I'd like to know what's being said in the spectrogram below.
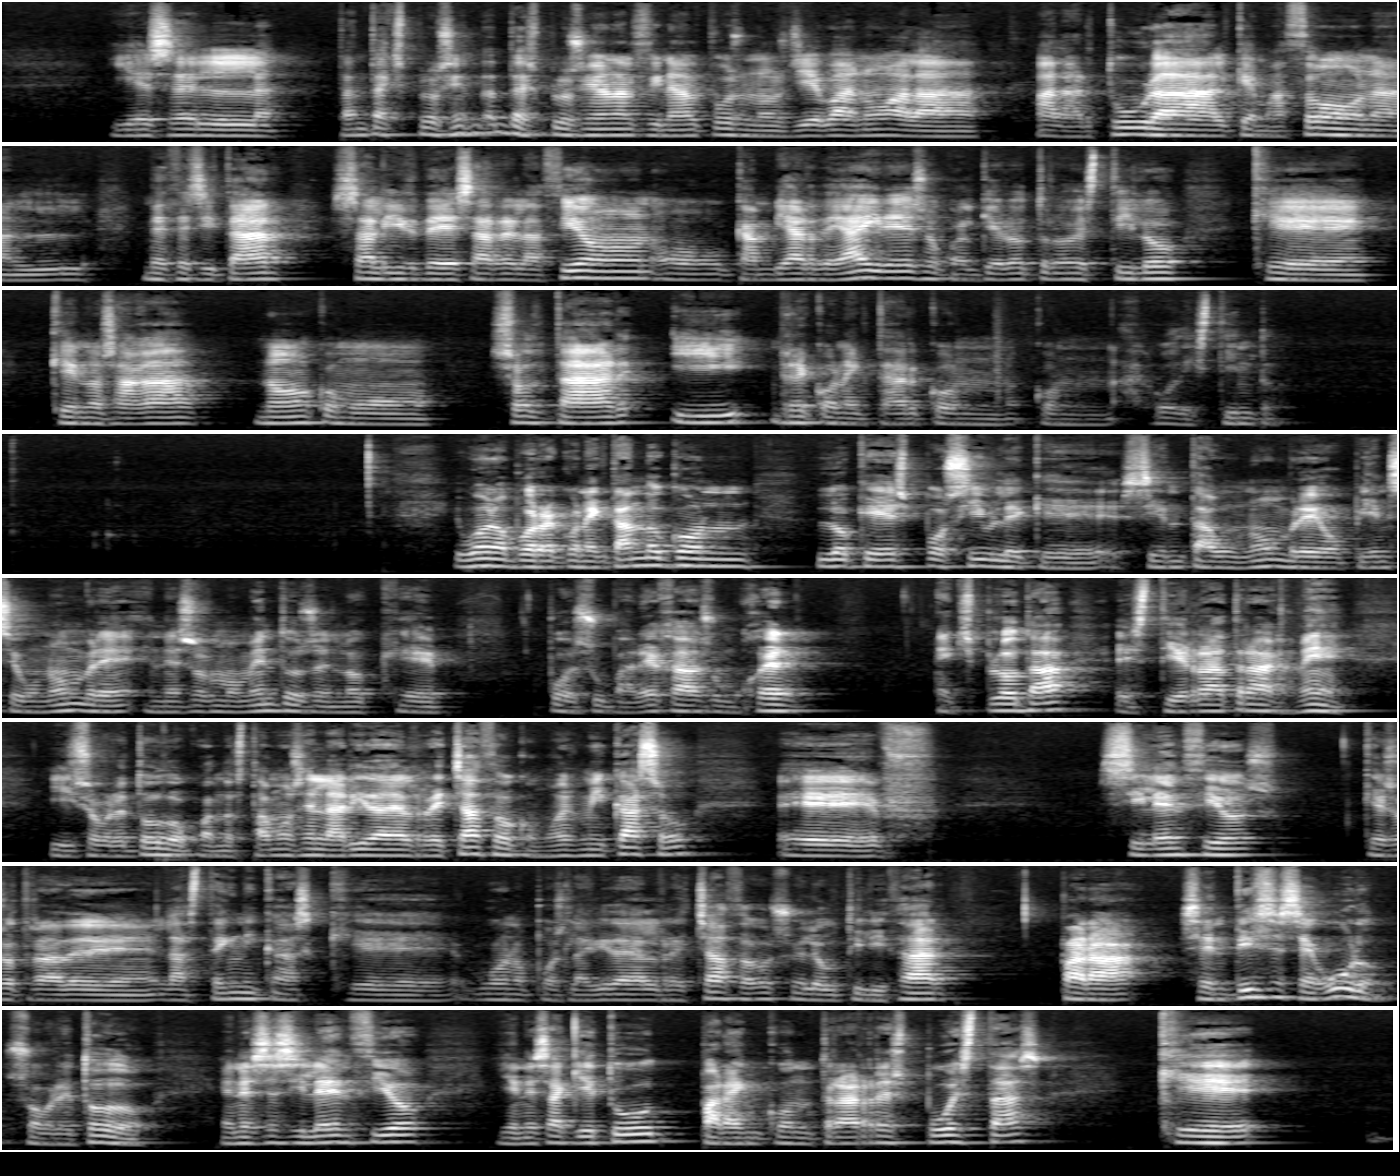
Y es el... Tanta explosión, tanta explosión al final pues nos lleva ¿no? a, la, a la altura, al quemazón, al necesitar salir de esa relación o cambiar de aires o cualquier otro estilo que, nos haga, ¿no? Como soltar y reconectar con, con algo distinto. Y bueno, pues reconectando con lo que es posible que sienta un hombre o piense un hombre en esos momentos en los que pues su pareja, su mujer explota, es tierra trágame y sobre todo cuando estamos en la herida del rechazo, como es mi caso, eh, silencios, que es otra de las técnicas que, bueno, pues la herida del rechazo suele utilizar para sentirse seguro, sobre todo, en ese silencio y en esa quietud para encontrar respuestas que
